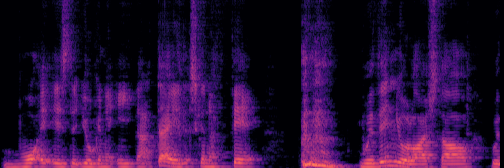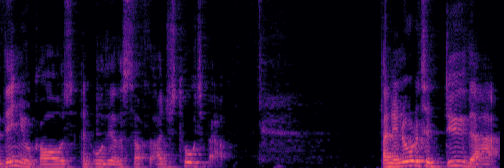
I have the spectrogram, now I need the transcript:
what it is that you're going to eat that day that's going to fit within your lifestyle, within your goals, and all the other stuff that I just talked about. And in order to do that,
